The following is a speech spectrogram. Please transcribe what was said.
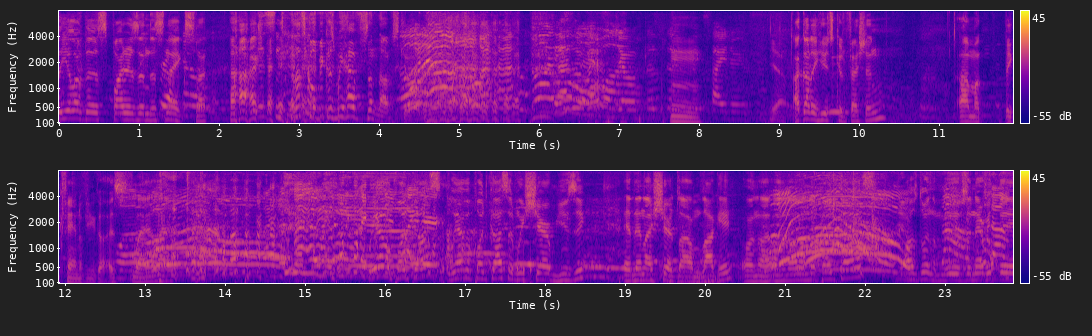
the you love the spiders and the snakes. huh? That's cool because we have some. No, I'm just kidding. Spiders. Yeah. I got a huge confession. I'm a big fan of you guys. Like- we have a podcast. We have a podcast and we share music. And then I shared um, Lagi on, uh, on, on the podcast. I was doing the moves and everything.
